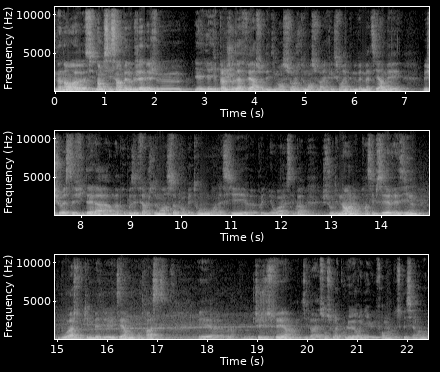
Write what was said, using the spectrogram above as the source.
Non, non, euh, non, mais si, c'est un bel objet, mais je... il y, a, plein de choses à faire sur des dimensions, justement, sur la réflexion avec des nouvelles matières, mais, je suis resté fidèle à. On m'a proposé de faire justement un socle en béton ou en acier, euh, polymiroir, je sais pas. J'ai toujours dit non, le principe c'est résine, bois, je trouve qu'il y a une belle dualité, un bon contraste. Et euh, voilà. J'ai juste fait un- une petite variation sur la couleur, il y a eu une forme un peu spéciale à un moment.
